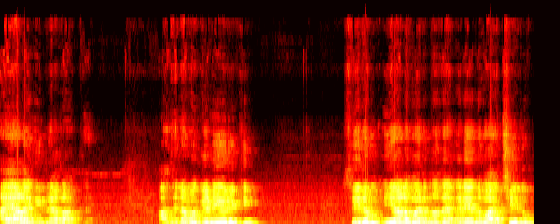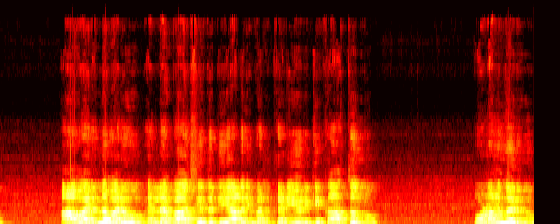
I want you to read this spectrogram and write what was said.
അയാളെ ഇല്ലാതാക്കുക. അതിനവ കെണിയൊരുക്കി. സ്ഥിരം ഇയാൾ വരുന്നത് എങ്ങനെയെന്ന് വാച്ച് ചെയ്തു. ആ വരുന്ന വരവും എല്ലാം വാച്ച് ചെയ്തിട്ട് ഇയാൾ ഇവൻ കെണിയൊരുക്കി കാത്തുന്നു. ഉണർന്നിരുന്നു.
